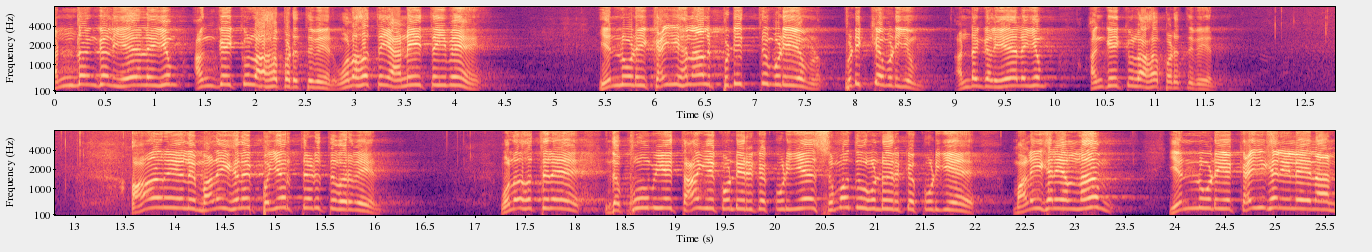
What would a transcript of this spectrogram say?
அண்டங்கள் ஏழையும் அங்கைக்குள் அகப்படுத்துவேன். உலகத்தை அனைத்தையுமே என்னுடைய கைகளால் பிடித்து முடியும் பிடிக்க முடியும். அண்டங்கள் ஏழையும் அங்கைக்குள்ளாகப்படுத்துவேன். ஆறு ஏழு மலைகளை பெயர்த்தெடுத்து வருவேன். உலகத்திலே இந்த பூமியை தாங்கிக் கொண்டு இருக்கக்கூடிய சுமந்து கொண்டு இருக்கக்கூடிய மலைகளையெல்லாம் என்னுடைய கைகளிலே நான்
